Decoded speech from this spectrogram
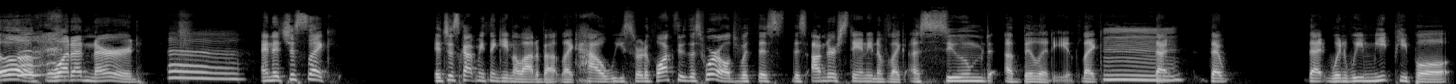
ugh, what a nerd. Uh, And it's just like, it just got me thinking a lot about like how we sort of walk through this world with this this understanding of like assumed ability, like mm. that that that when we meet people,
